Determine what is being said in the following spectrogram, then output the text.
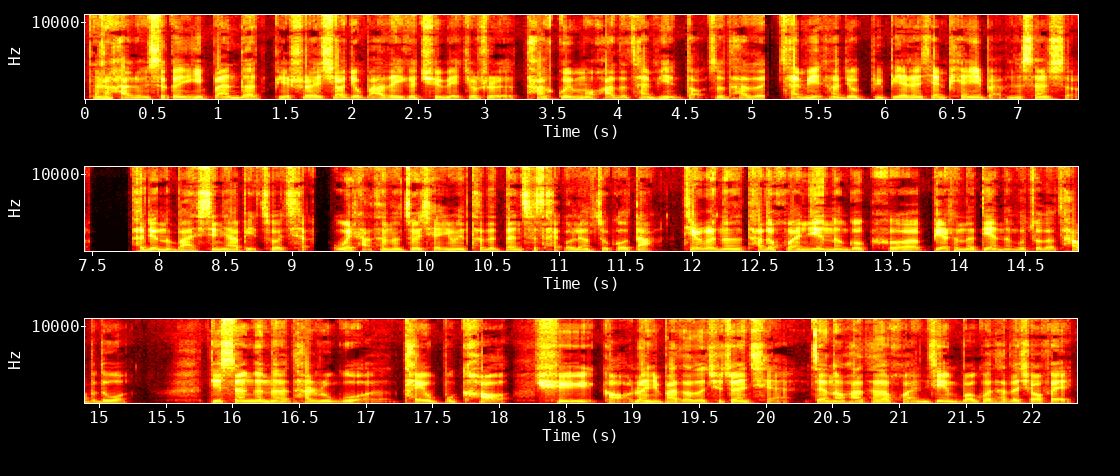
但是海伦斯跟一般的，比如说小酒吧的一个区别就是，它规模化的产品导致它的产品上就比别人先便宜百分之三十了。他就能把性价比做起来。为啥他能做起来？因为他的单次采购量足够大。第二个呢，他的环境能够和边上的店能够做的差不多。第三个呢，他如果他又不靠去搞乱七八糟的去赚钱，这样的话，他的环境包括他的消费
